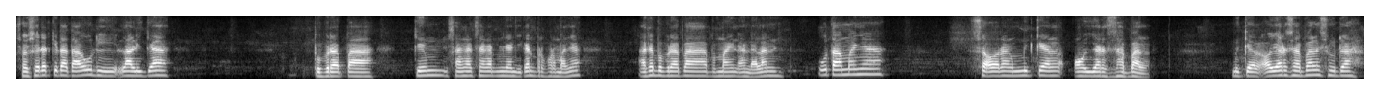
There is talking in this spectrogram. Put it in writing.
Sociedad kita tahu di La Liga beberapa game sangat-sangat menjanjikan performanya. Ada beberapa pemain andalan utamanya seorang Mikel Oyarzabal Mikel Oyarzabal sudah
